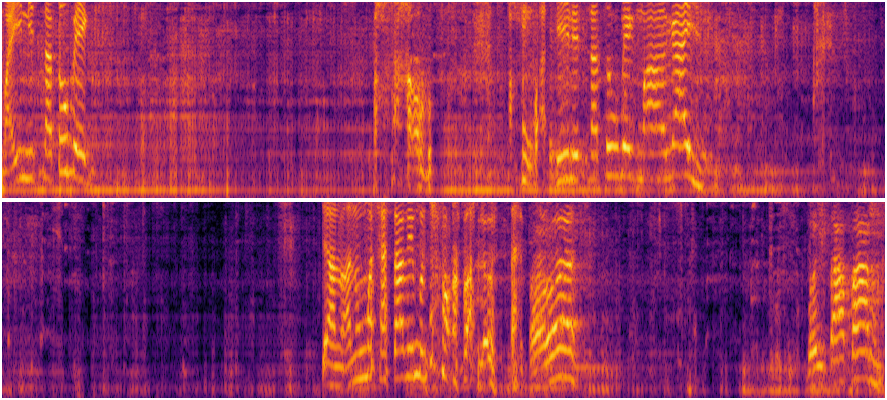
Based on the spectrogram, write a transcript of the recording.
mainit na tubig. Wow! Ang mainit na tubig mga guys. Yan, anong masasabi mo sa mga followers natin? Paros. Boy Tapang.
